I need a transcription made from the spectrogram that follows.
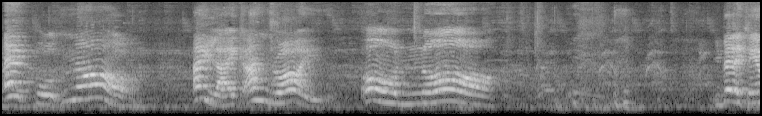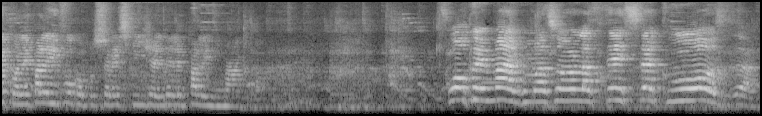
Apple, no! I like Android. Oh no! Il bello è che io con le palle di fuoco posso respingere delle palle di magma. Fuoco e magma sono la stessa cosa.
